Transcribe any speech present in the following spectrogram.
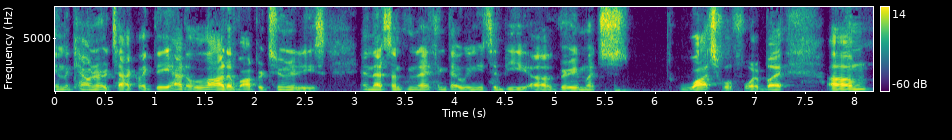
in the counter attack. Like they had a lot of opportunities. And that's something that I think that we need to be uh, very much watchful for. But um,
